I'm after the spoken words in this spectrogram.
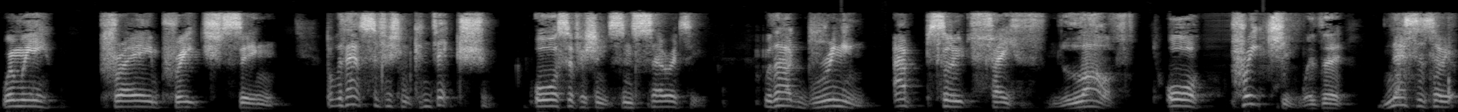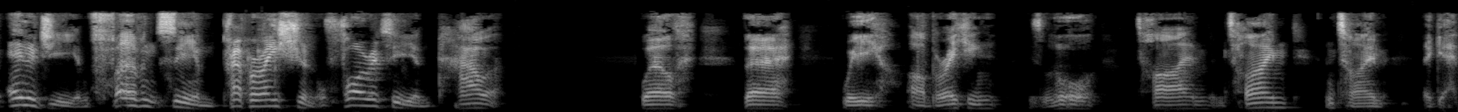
When we pray, preach, sing, but without sufficient conviction or sufficient sincerity, without bringing absolute faith, love, or preaching with the necessary energy and fervency and preparation, authority and power. Well, there we are breaking his law time and time and time again.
